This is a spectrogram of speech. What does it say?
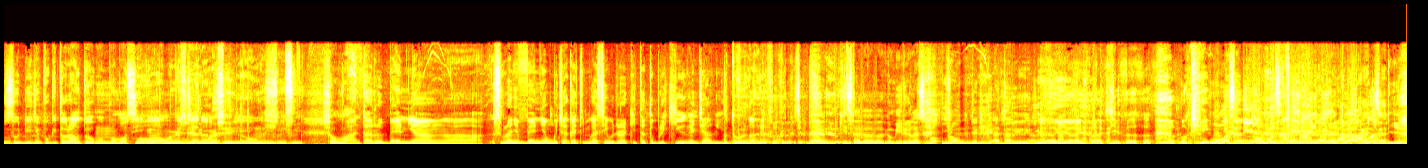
sudi jemput kita orang Untuk mempromosikan Terima kasih, terima kasih. Oh, baik. InsyaAllah. Antara band yang uh, Sebenarnya band yang mengucapkan terima kasih kepada kita tu boleh kira dengan jari. Betul. Dan kita gembira lah Sebab Plong menjadi di antara Ya ya ya ya. Okey. Oh buat sedih eh? Buat sedih. aku buat sedih eh?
